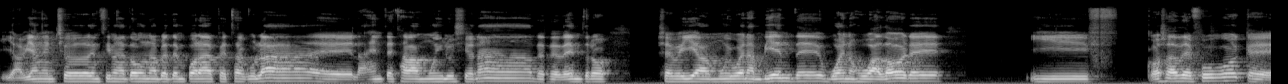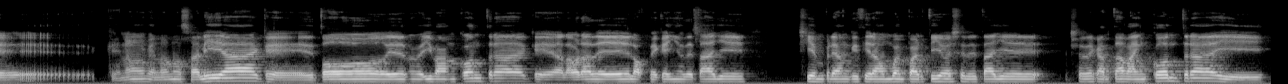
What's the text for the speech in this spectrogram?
y, habían hecho encima de todo una pretemporada espectacular, eh, la gente estaba muy ilusionada, desde dentro se veía muy buen ambiente, buenos jugadores y cosas de fútbol que, que, no, que no nos salía, que todo iba en contra, que a la hora de los pequeños detalles, siempre aunque hiciera un buen partido, ese detalle se decantaba en contra y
